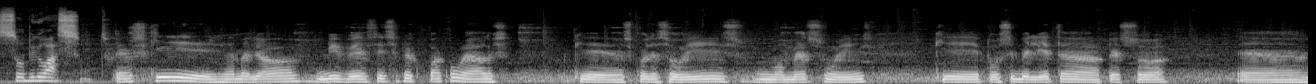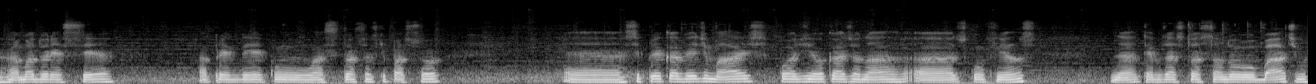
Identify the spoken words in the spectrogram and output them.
sobre o assunto. Penso que é melhor viver sem se preocupar com elas, porque as coisas ruins, momentos ruins, que possibilita a pessoa é, amadurecer, aprender com as situações que passou. É, se precaver demais pode ocasionar a desconfiança. Né? Temos a situação do Batman,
